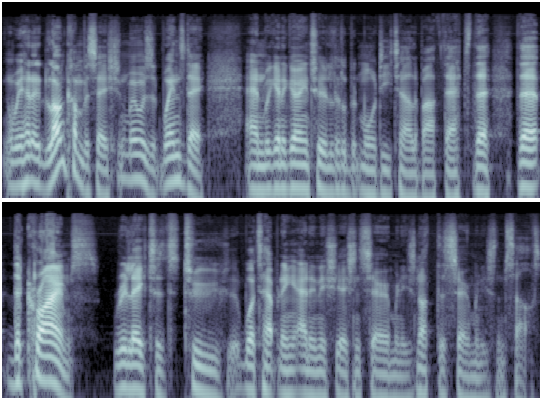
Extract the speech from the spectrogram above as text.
We had a long conversation. When was it? Wednesday. And we're going to go into a little bit more detail about that. The, the, the crimes related to what's happening at initiation ceremonies, not the ceremonies themselves.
